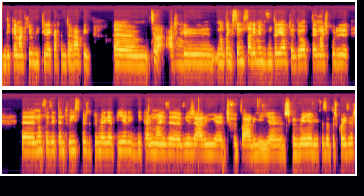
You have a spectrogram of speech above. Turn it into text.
dediquei-me àquilo e tirei a carta muito rápido. Uh, sei lá, acho oh. que não tem que ser necessariamente voluntariado, portanto eu optei mais por uh, não fazer tanto isso depois do primeiro gap year e dedicar-me mais a viajar e a desfrutar e a escrever e a fazer outras coisas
